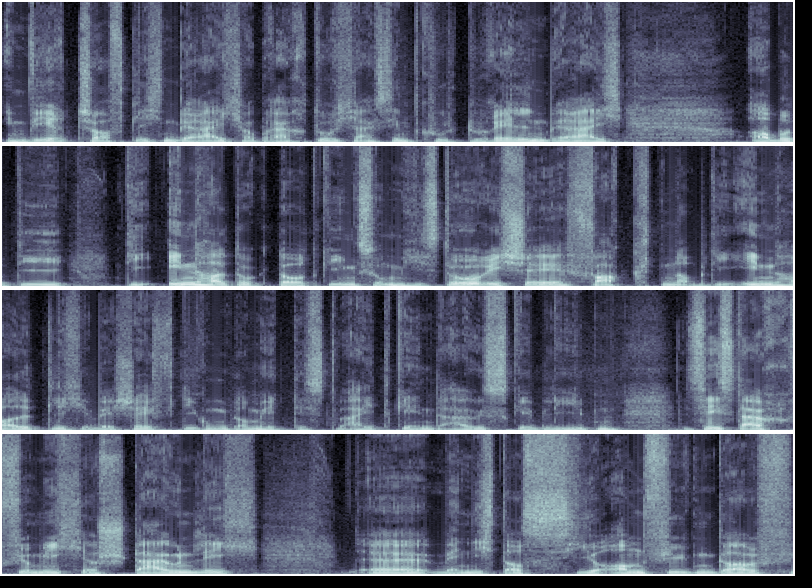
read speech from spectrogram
im wirtschaftlichen Bereich, aber auch durchaus im kulturellen Bereich. Aber die, die Inhalt, dort ging es um historische Fakten, aber die inhaltliche Beschäftigung damit ist weitgehend ausgeblieben. Es ist auch für mich erstaunlich, äh, wenn ich das hier anfügen darf,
